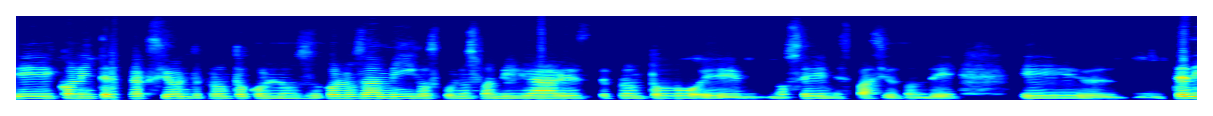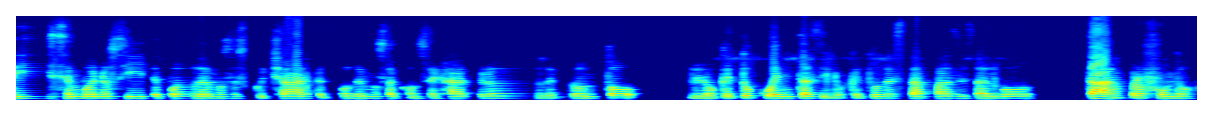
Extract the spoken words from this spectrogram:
eh, con la interacción de pronto con los, con los amigos, con los familiares, de pronto, eh, no sé, en espacios donde eh, te dicen, bueno, sí, te podemos escuchar, te podemos aconsejar, pero de pronto lo que tú cuentas y lo que tú destapas es algo tan profundo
